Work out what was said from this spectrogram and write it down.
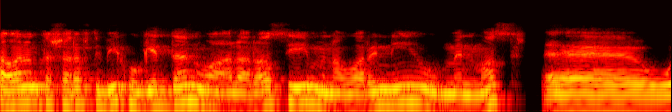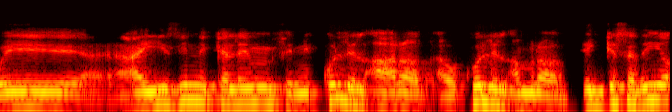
اولا تشرفت بيكم جدا وعلى رأسي منورني ومن مصر آه وعايزين نتكلم في إن كل الأعراض أو كل الأمراض الجسدية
